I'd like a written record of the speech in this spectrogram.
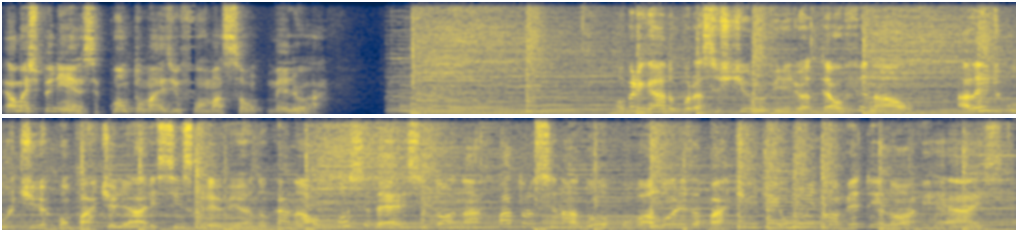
é uma experiência. Quanto mais informação, melhor. Obrigado por assistir o vídeo até o final. Além de curtir, compartilhar e se inscrever no canal, considere se tornar patrocinador com valores a partir de R$ 1,99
